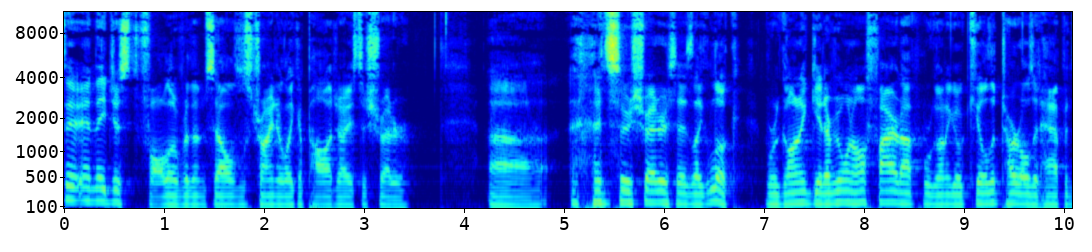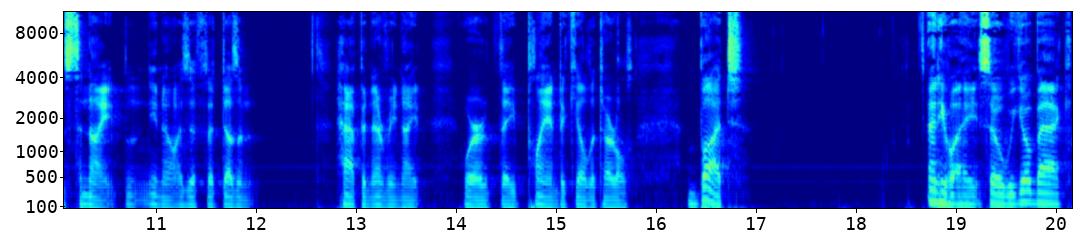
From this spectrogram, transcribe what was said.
and they just fall over themselves trying to like apologize to Shredder. Uh, and so Shredder says like, "Look, we're gonna get everyone all fired up. We're gonna go kill the turtles. It happens tonight." You know, as if that doesn't happen every night where they plan to kill the turtles. But anyway, so we go back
